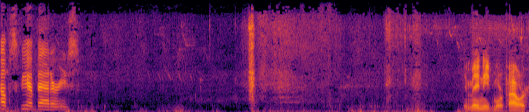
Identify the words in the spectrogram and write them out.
Helps if you have batteries. May need more power.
